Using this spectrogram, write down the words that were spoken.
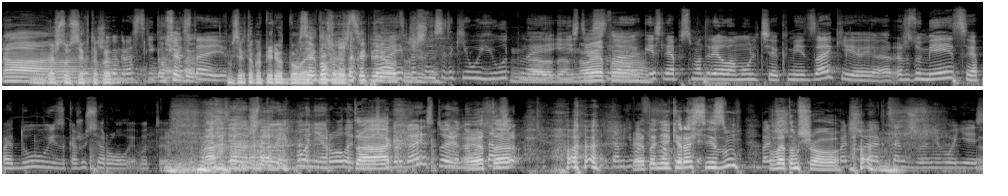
А, Мне кажется, у всех такой- как раз таки У всех стоит. У всех такой период У бывает. всех мне должен быть такой период. Да, и потому что они все такие уютные. И, естественно, если я посмотрела мультик Миядзаки, разумеется, я пойду и закажу себе роллы. Вот дело, что Япония роллы это другая история, но там же Это некий расизм в этом шоу. Большой акцент же у него есть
